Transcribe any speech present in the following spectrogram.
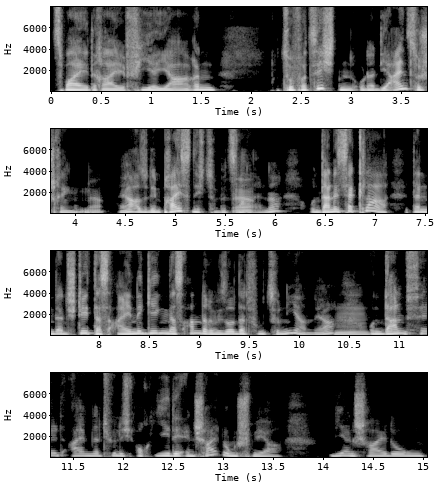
zwei, drei, vier Jahren zu verzichten oder die einzuschränken. Ja. Ja, also den Preis nicht zu bezahlen. Ne? Und dann ist ja klar, dann, dann steht das eine gegen das andere. Wie soll das funktionieren? Ja? Mhm. Und dann fällt einem natürlich auch jede Entscheidung schwer. Die Entscheidung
